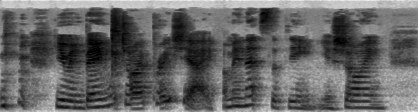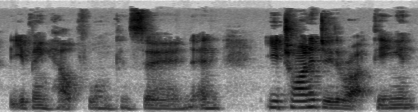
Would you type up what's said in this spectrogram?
human being, which I appreciate. I mean, that's the thing. You're showing that you're being helpful and concerned, and you're trying to do the right thing, and,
